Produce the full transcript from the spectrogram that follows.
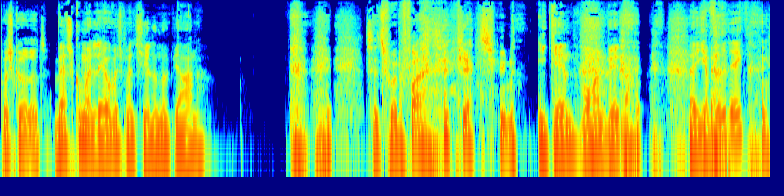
på skødet Hvad skulle man lave, hvis man chillede med Bjarne? til Tour de France fjernsynet. Igen, hvor han vinder. jeg ved det ikke.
